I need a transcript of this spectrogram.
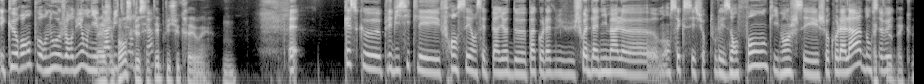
écœurant pour nous aujourd'hui. On n'y est bah, pas je habitué. pense en que c'était plus sucré, oui. Qu'est-ce que plébiscitent les Français en cette période de Pâques au-delà du choix de l'animal euh, On sait que c'est surtout les enfants qui mangent ces chocolats-là. Donc Pas ça que, veut pas que.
